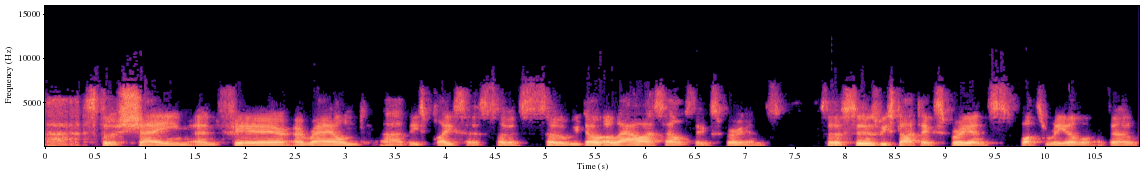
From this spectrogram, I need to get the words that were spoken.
uh, sort of shame and fear around uh, these places. So it's so we don't allow ourselves to experience. So as soon as we start to experience what's real, the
